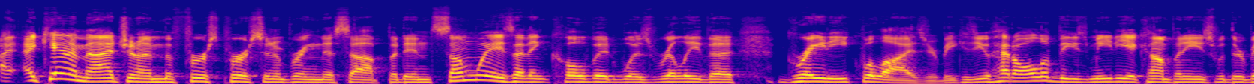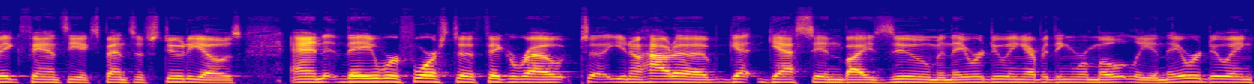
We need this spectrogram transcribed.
I, I can't imagine I'm the first person to bring this up, but in some ways, I think COVID was really the great equalizer because you had all of these media companies with their big, fancy, expensive studios, and they were forced to figure out, uh, you know, how to get guests in by Zoom, and they were doing everything remotely, and they were doing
